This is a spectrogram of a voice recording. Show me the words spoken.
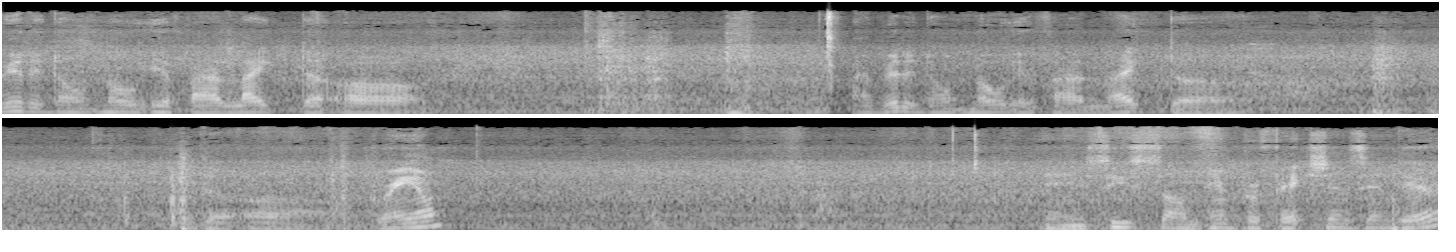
really don't know if I like the uh, I really don't know if I like the the uh, gram. And see some imperfections in there.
